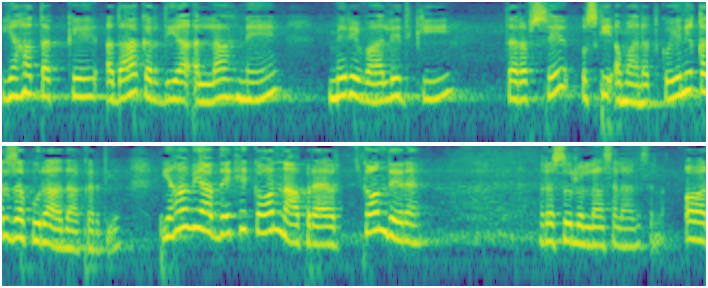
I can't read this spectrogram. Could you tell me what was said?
یہاں تک کہ ادا کر دیا اللہ نے میرے والد کی طرف سے اس کی امانت کو یعنی قرضہ پورا ادا کر دیا۔ یہاں بھی آپ دیکھیں کون ناپ رہا ہے اور کون دے رہا ہے؟ رسول اللہ صلی اللہ علیہ وسلم۔ اور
